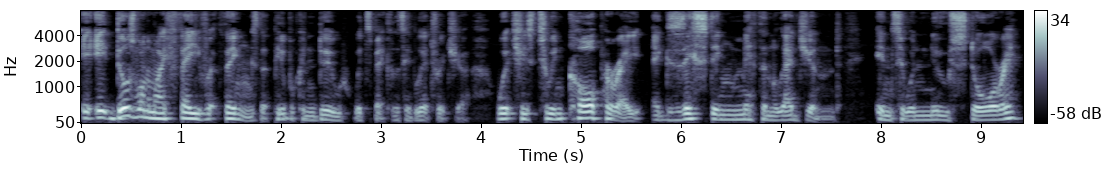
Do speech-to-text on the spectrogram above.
it, it does one of my favorite things that people can do with speculative literature, which is to incorporate existing myth and legend into a new story.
